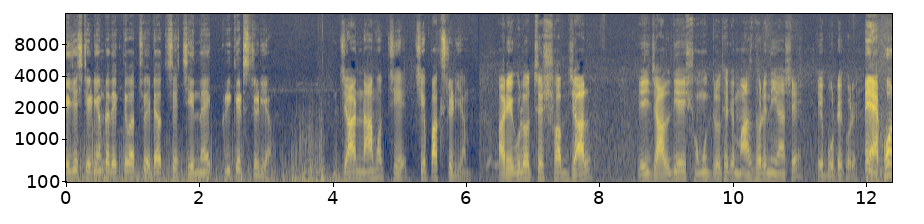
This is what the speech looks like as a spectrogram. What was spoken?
এই যে স্টেডিয়ামটা দেখতে পাচ্ছ, এটা হচ্ছে চেন্নাই ক্রিকেট স্টেডিয়াম। যার নাম হচ্ছে চেপাক স্টেডিয়াম। আর এগুলো হচ্ছে সব জাল। এই জাল দিয়ে সমুদ্র থেকে মাছ ধরে নিয়ে আসে এই বোটে করে। এখন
